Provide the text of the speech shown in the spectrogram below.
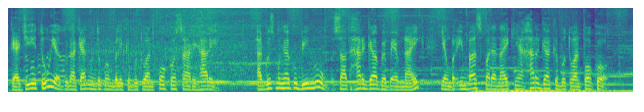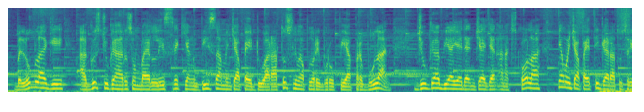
Gaji itu ia gunakan untuk membeli kebutuhan pokok sehari-hari. Agus mengaku bingung saat harga BBM naik yang berimbas pada naiknya harga kebutuhan pokok. Belum lagi, Agus juga harus membayar listrik yang bisa mencapai Rp250.000 per bulan, juga biaya dan jajan anak sekolah yang mencapai Rp300.000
